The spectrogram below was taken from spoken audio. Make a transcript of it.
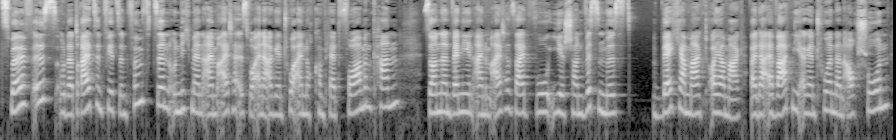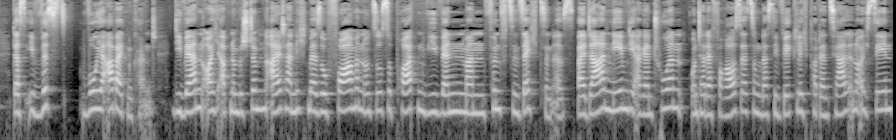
12 ist oder 13, 14, 15 und nicht mehr in einem Alter ist, wo eine Agentur einen noch komplett formen kann, sondern wenn ihr in einem Alter seid, wo ihr schon wissen müsst, welcher Markt euer Markt, weil da erwarten die Agenturen dann auch schon, dass ihr wisst, wo ihr arbeiten könnt. Die werden euch ab einem bestimmten Alter nicht mehr so formen und so supporten, wie wenn man 15, 16 ist. Weil da nehmen die Agenturen unter der Voraussetzung, dass sie wirklich Potenzial in euch sehen,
